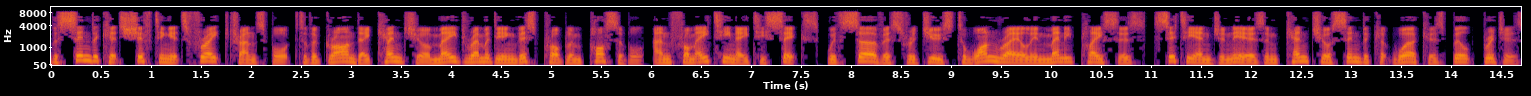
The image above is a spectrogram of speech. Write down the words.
The syndicate shifting its freight transport to the Grande Ceinture made remedying this problem possible, and from 1886, with service reduced to one rail in many places, city engineers and Ceinture syndicate workers built bridges,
